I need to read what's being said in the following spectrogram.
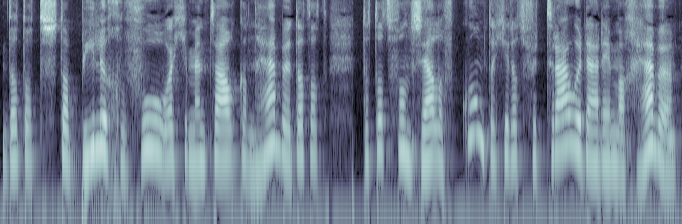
dat dat stabiele gevoel wat je mentaal kan hebben, dat dat, dat dat vanzelf komt. Dat je dat vertrouwen daarin mag hebben.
